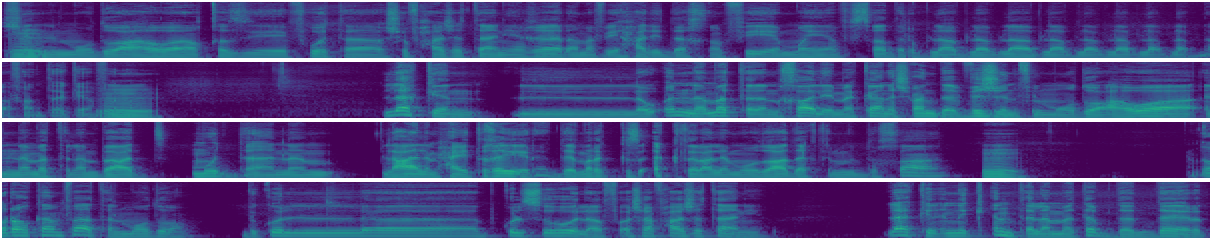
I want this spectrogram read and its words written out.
شن الموضوع؟ هو قصدي فوتة شوف حاجة تانية غيرها ما في حد يدخن فيه مية في الصدر بلا بلا بلا بلا بلا بلا بلا, بلا, بلا فهمت كيف؟ لكن لو إن مثلا خالي ما كانش عنده vision في الموضوع هو ان مثلا بعد مدة إن العالم حيتغير يبدأ مركز أكثر على الموضوع هذا أكثر من الدخان. مم. وراه كان فات الموضوع بكل بكل سهولة فشاف حاجة تانية. لكن إنك أنت لما تبدأ تداير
